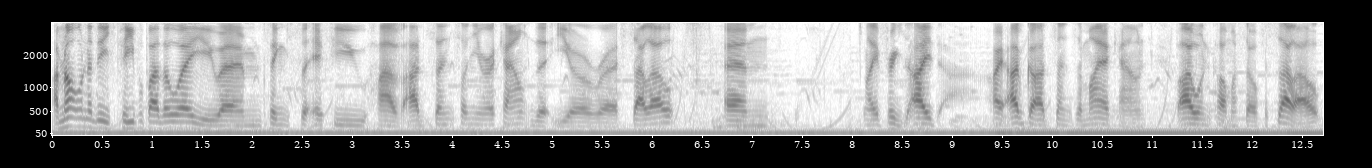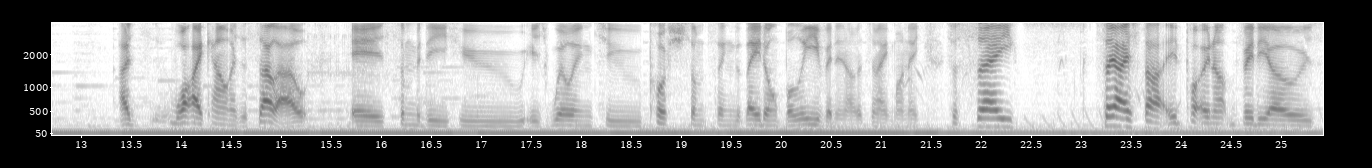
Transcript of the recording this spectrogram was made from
I'm not one of these people, by the way, who um, thinks that if you have AdSense on your account that you're a sellout. Um, like for example, I I, have got AdSense on my account, but I wouldn't call myself a sellout. I'd, what I count as a sellout is somebody who is willing to push something that they don't believe in in order to make money. So say say I started putting up videos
